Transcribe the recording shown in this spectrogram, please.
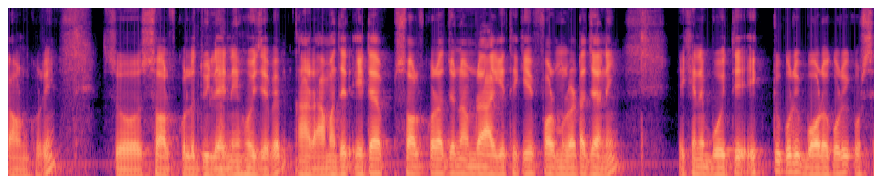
কাউন্ট করি। সো সলভ করলে দুই লাইনে হয়ে যাবে। আর আমাদের এটা সলভ করার জন্য আমরা আগে থেকে ফর্মুলাটা জানি। এখানে বইতে একটু করে, বড় করে, করছে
